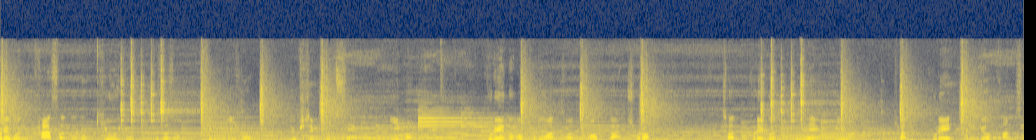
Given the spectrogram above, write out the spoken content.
구례군 가선고구 기호 6 무소속 김기호 66세 임업. 구례농업 고등학교 농업과 졸업. 전 구례군 의회 의원 현 구례 한교 감사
